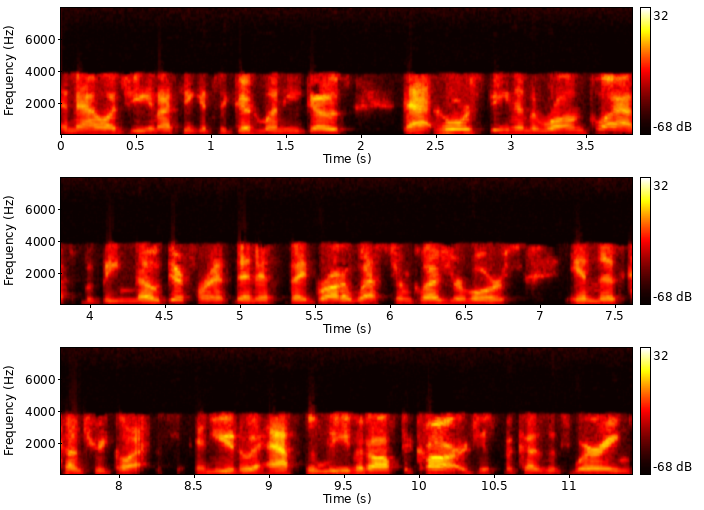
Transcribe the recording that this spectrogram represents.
analogy, and I think it's a good one. He goes, that horse being in the wrong class would be no different than if they brought a Western pleasure horse in this country class, and you'd have to leave it off the car just because it's wearing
